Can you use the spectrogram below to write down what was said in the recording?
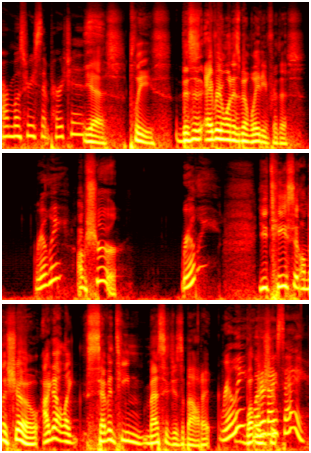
our, most recent purchase? Yes. Please. This is everyone has been waiting for this. Really? I'm sure. Really? You teased it on the show. I got like 17 messages about it. Really? What What, did I say?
